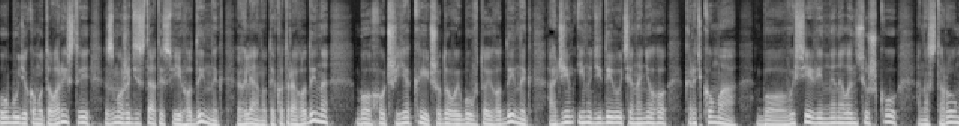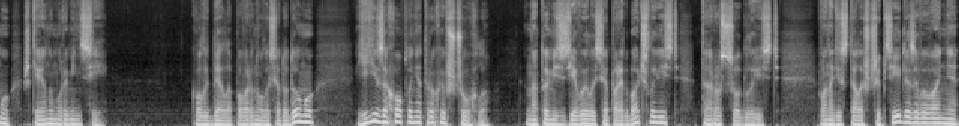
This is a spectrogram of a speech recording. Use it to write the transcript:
у будь-якому товаристві зможе дістати свій годинник, глянути котра година, бо, хоч який чудовий був той годинник, а Джим іноді дивиться на нього крадькома, бо висів він не на ланцюжку, а на старому шкіряному ремінці. Коли Делла повернулася додому, її захоплення трохи вщухло. Натомість з'явилася передбачливість та розсудливість. Вона дістала щипці для завивання,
